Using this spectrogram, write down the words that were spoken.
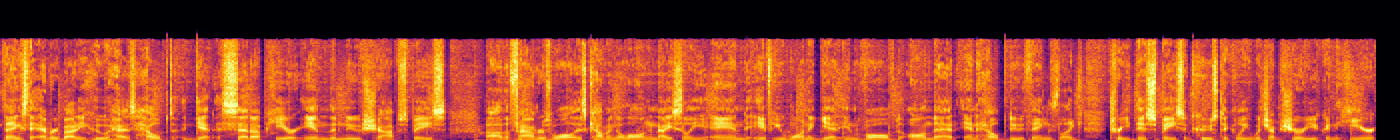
Thanks to everybody who has helped get set up here in the new shop space. Uh, the Founders Wall is coming along nicely, and if you want to get involved on that and help do things like treat this space acoustically, which I'm sure you can hear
